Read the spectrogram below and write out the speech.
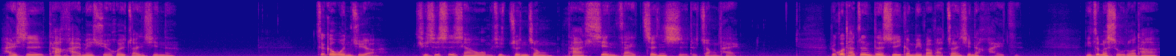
还是他还没学会专心呢？这个问句啊。其实是想要我们去尊重他现在真实的状态。如果他真的是一个没办法专心的孩子，你这么数落他，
